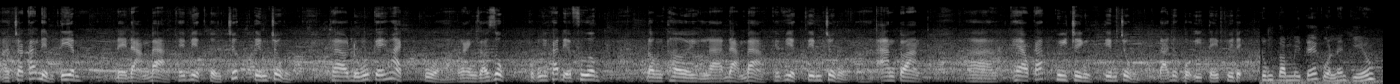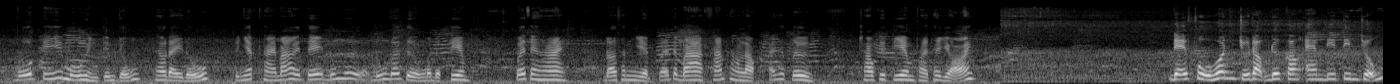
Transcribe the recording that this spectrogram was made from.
à, cho các điểm tiêm để đảm bảo cái việc tổ chức tiêm chủng theo đúng kế hoạch của ngành giáo dục cũng như các địa phương đồng thời là đảm bảo cái việc tiêm chủng an toàn à, theo các quy trình tiêm chủng đã được Bộ Y tế quy định. Trung tâm y tế quận Liên Chiểu bố trí mô hình tiêm chủng theo đầy đủ. Thứ nhất khai báo y tế đúng đúng đối tượng mà được tiêm. Với thứ hai đo thân nhiệt, với thứ ba khám sàng lọc, với thứ tư sau khi tiêm phải theo dõi. Để phụ huynh chủ động đưa con em đi tiêm chủng,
